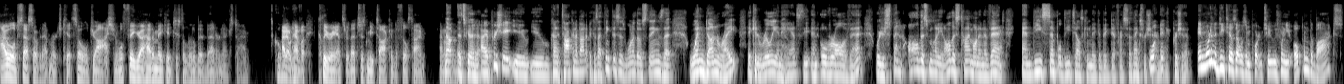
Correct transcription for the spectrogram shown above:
I will obsess over that merch kit. So will Josh, and we'll figure out how to make it just a little bit better next time. It's cool. I don't have a clear answer. That's just me talking to Phil's time. No, that's good. I appreciate you you kind of talking about it because I think this is one of those things that when done right, it can really enhance the an overall event where you're spending all this money and all this time on an event yeah. and these simple details can make a big difference. So thanks for sharing. Well, appreciate it. And one of the details that was important too is when you opened the box,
